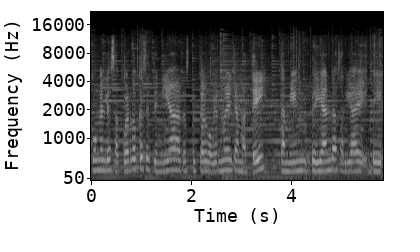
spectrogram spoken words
con el desacuerdo que se tenía respecto al gobierno de Yamatei, también veían la salida de,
